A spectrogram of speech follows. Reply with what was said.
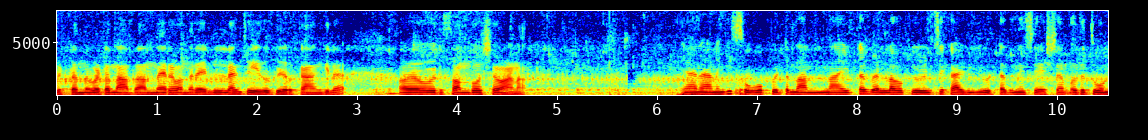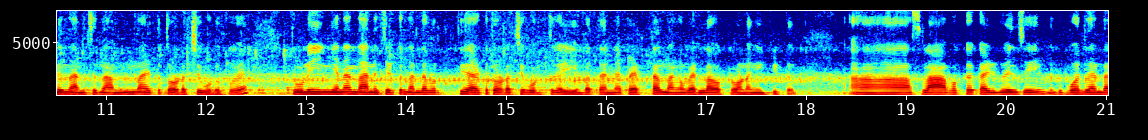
പെട്ടെന്ന് പെട്ടെന്ന് അത് അന്നേരം അന്നേരം എല്ലാം ചെയ്ത് തീർക്കാമെങ്കിൽ ഒരു സന്തോഷമാണ്. ഞാനാണെങ്കിൽ സോപ്പിട്ട് നന്നായിട്ട് വെള്ളമൊക്കെ ഒഴിച്ച് കഴുകി വിട്ടതിന് ശേഷം ഒരു തുണി നനച്ച് നന്നായിട്ട് തുടച്ച് കൊടുക്കുക തുണി ഇങ്ങനെ നനച്ചിട്ട് നല്ല വൃത്തിയായിട്ട് തുടച്ച് കൊടുത്ത് കഴിയുമ്പോൾ തന്നെ പെട്ടെന്ന് അങ്ങ് വെള്ളമൊക്കെ ഉണങ്ങി കിട്ടും സ്ലാബൊക്കെ കഴുകുകയും ചെയ്യും. ഇതുപോലെ വേണ്ട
